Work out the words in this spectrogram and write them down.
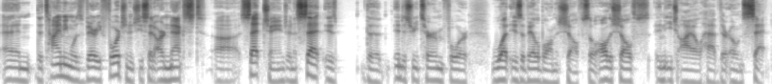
And the timing was very fortunate. She said, our next uh, set change, and a set is the industry term for what is available on the shelf. So all the shelves in each aisle have their own set.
